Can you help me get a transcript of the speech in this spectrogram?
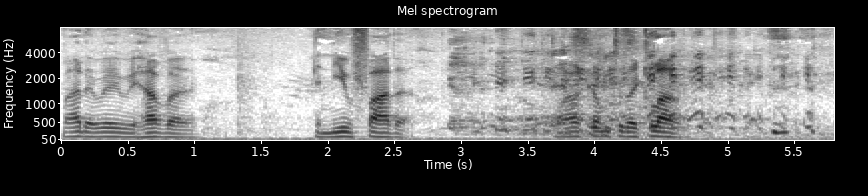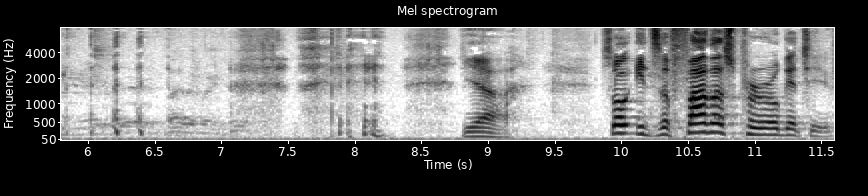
By the way, we have a a new father. Welcome to the club. yeah. So it's the father's prerogative.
